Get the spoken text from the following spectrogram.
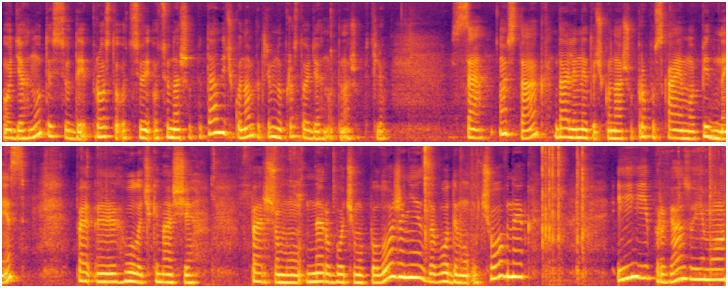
одягнути сюди. Просто оцю, оцю нашу петелечку нам потрібно просто одягнути нашу петлю. Все, ось так. Далі ниточку нашу пропускаємо під низ. Голочки наші в першому неробочому положенні, заводимо у човник і пров'язуємо.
